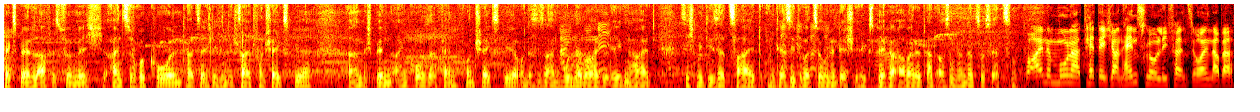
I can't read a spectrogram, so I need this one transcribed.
Shakespeare in Love ist für mich ein Zurückholen tatsächlich in die Zeit von Shakespeare. Ähm, ich bin ein großer Fan von Shakespeare und es ist eine wunderbare Gelegenheit, sich mit dieser Zeit und der Situation, in der Shakespeare gearbeitet hat, auseinanderzusetzen. Vor einem Monat hätte ich an Henslow liefern sollen, aber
